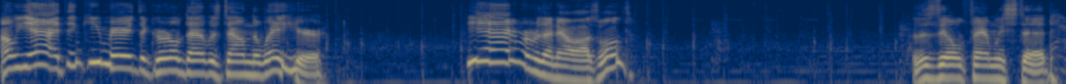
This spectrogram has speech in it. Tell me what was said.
Oh yeah, I think you married the girl that was down the way here. Yeah, I remember that now, Oswald. This is the old family stead. Onward.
